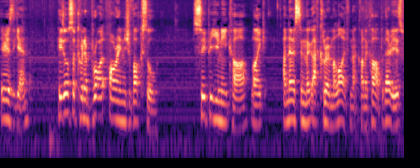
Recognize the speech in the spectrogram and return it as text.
Here he is again. He's also coming in a bright orange Vauxhall. Super unique car. Like, I've never seen that colour in my life in that kind of car, but there he is.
